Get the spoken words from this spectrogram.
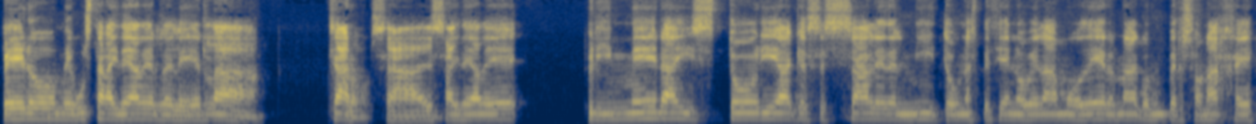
pero me gusta la idea de releerla. Claro, o sea, esa idea de primera historia que se sale del mito, una especie de novela moderna con un personaje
